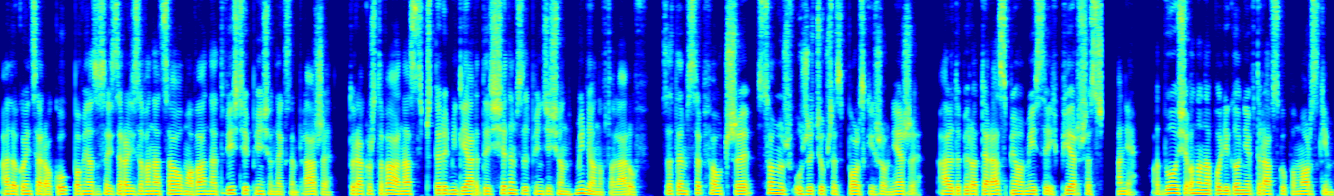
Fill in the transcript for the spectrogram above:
a do końca roku powinna zostać zrealizowana cała umowa na 250 egzemplarzy, która kosztowała nas 4 miliardy 750 milionów dolarów. Zatem SEPV-3 są już w użyciu przez polskich żołnierzy, ale dopiero teraz miało miejsce ich pierwsze strzelanie. Odbyło się ono na poligonie w Drawsku Pomorskim,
